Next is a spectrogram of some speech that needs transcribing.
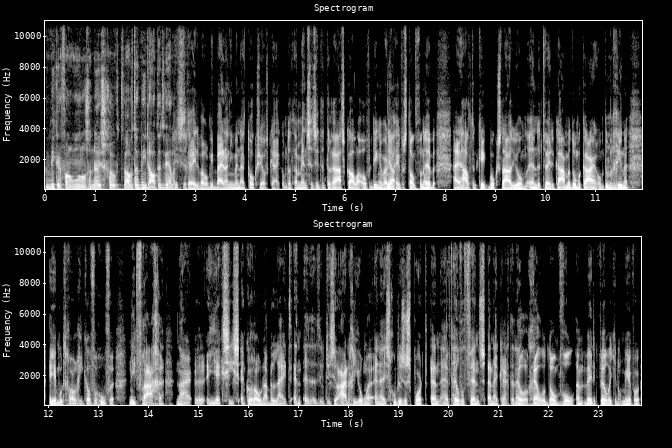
een microfoon onder onze neus geschoven. Terwijl we het ook niet altijd willen. Dit is de reden waarom je bijna niet meer naar talkshows kijkt. Omdat daar mensen zitten te raaskallen over dingen waar Ja. ze geen verstand van hebben. Hij haalt een kickboxstadion en de Tweede Kamer door elkaar om te Mhm. beginnen. En je moet gewoon Rico Verhoeven niet vragen naar eh, injecties en coronabeleid. En eh, het is een aardige jongen en hij is goed in zijn sport. En hij heeft heel veel fans en hij krijgt een heel Gelderdoom vol. En weet ik veel wat je nog meer voor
